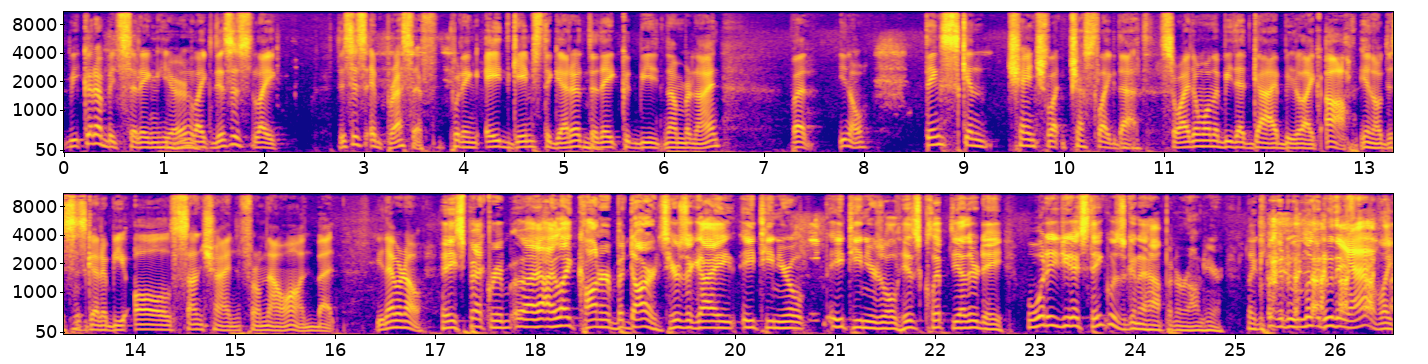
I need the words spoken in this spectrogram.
We could have been sitting here mm-hmm. like this is like this is impressive. Putting eight games together mm-hmm. today could be number nine, but you know things can change like just like that. So I don't want to be that guy, be like, ah, you know, this is gonna be all sunshine from now on. But you never know. Hey, Spec, I like Connor Bedards. Here's a guy, 18 year old, 18 years old. His clip the other day. Well, what did you guys think was going to happen around here? Like, look at who, look at who they have. Like,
